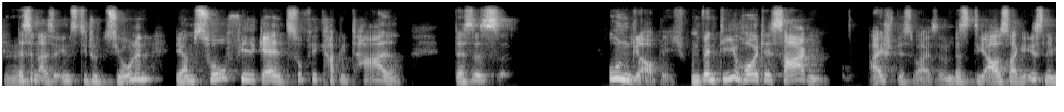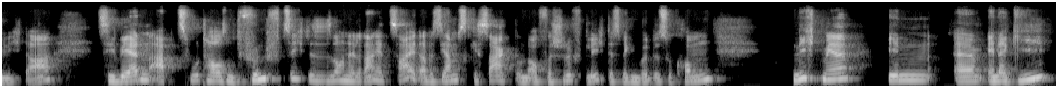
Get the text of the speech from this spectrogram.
Mhm. Das sind also Institutionen, die haben so viel Geld, so viel Kapital. Das ist unglaublich. Und wenn die heute sagen, beispielsweise, und das, die Aussage ist nämlich da, sie werden ab 2050, das ist noch eine lange Zeit, aber sie haben es gesagt und auch verschriftlicht, deswegen wird es so kommen, nicht mehr in ähm, Energie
